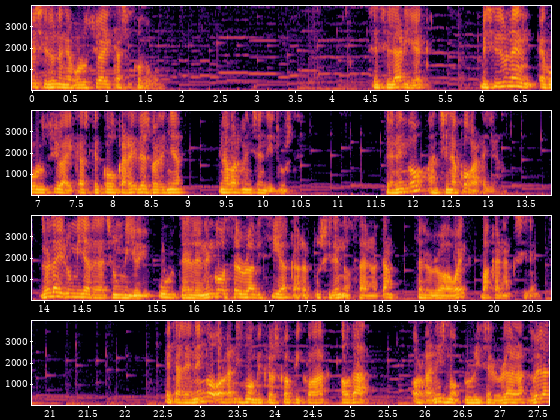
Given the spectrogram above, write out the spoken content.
bizidunen evoluzioa ikasiko dugu. Zientzilariek, bizidunen evoluzioa ikasteko garai desberdinak nabarmentzen dituzte. Lehenengo, antxinako garaia. Duela iru mila bedatzen milioi urte lehenengo zelula biziak agertu ziren ozaenoetan, zelula hauek bakanak ziren. Eta lehenengo organismo mikroskopikoak, hau da, organismo pluricelularak duela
